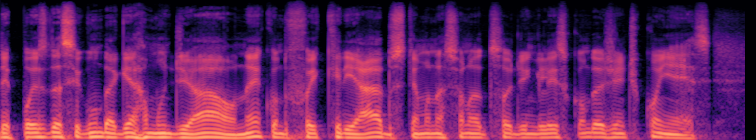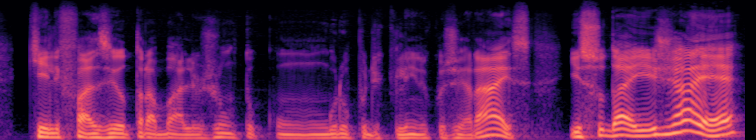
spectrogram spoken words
depois da Segunda Guerra Mundial, né, quando foi criado o Sistema Nacional de Saúde Inglês, quando a gente conhece que ele fazia o trabalho junto com um grupo de clínicos gerais, isso daí já é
